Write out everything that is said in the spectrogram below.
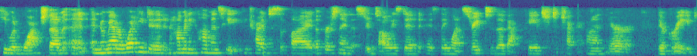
he would watch them and, and no matter what he did and how many comments he, he tried to supply, the first thing that students always did is they went straight to the back page to check on their, their grade.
